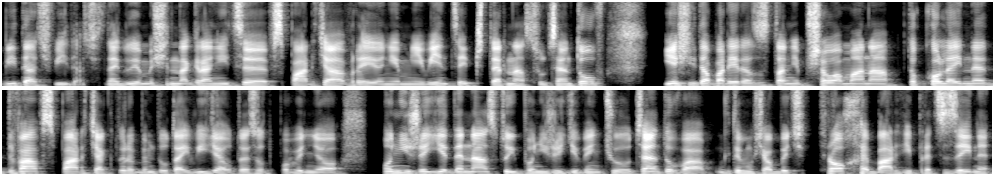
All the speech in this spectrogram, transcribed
widać, widać, znajdujemy się na granicy wsparcia w rejonie mniej więcej 14 centów. Jeśli ta bariera zostanie przełamana, to kolejne dwa wsparcia, które bym tutaj widział, to jest odpowiednio poniżej 11 i poniżej 9 centów, a gdybym chciał być trochę bardziej precyzyjny,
